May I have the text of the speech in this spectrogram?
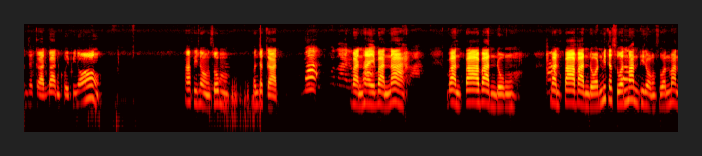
บรรยากาศบ้านข่อยพี่น้องพาพี่น้องส้มบรรยากาศ บ้านไห้บ้านหน้า บ้านป่าบ้านดง บ้านป่าบ้านดอนมีแต่สวนมั่นพี่น้องสวนมั่น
